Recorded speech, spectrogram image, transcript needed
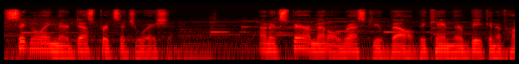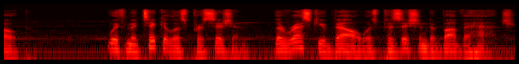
signaling their desperate situation. An experimental rescue bell became their beacon of hope. With meticulous precision, the rescue bell was positioned above the hatch,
